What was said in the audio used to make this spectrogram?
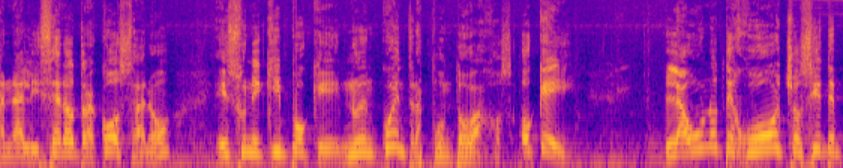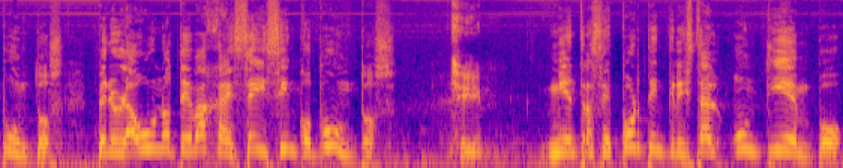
analizar otra cosa, ¿no? Es un equipo que no encuentras puntos bajos. Ok, la 1 te jugó 8 7 puntos, pero la 1 te baja de 6 5 puntos. Sí. Mientras Sporting Cristal un tiempo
